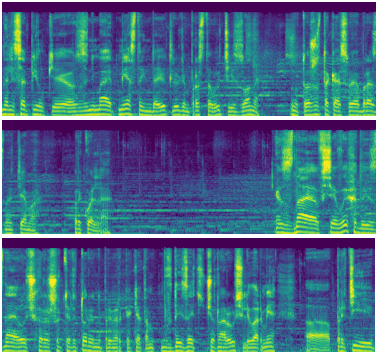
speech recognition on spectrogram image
на лесопилке, занимают место и не дают людям просто выйти из зоны. Ну, тоже такая своеобразная тема. Прикольная зная все выходы и зная очень хорошо территорию, например, как я там в Дейзете в Чернорусь или в Арме, э, прийти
